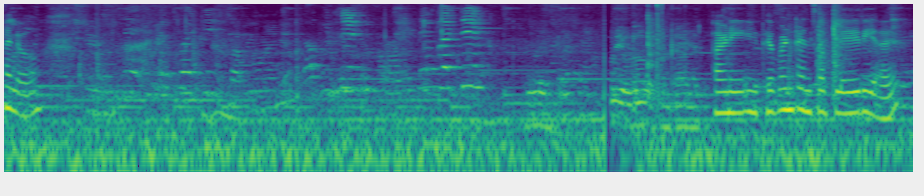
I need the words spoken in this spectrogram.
हॅलो. आणि इथे पण त्यांचा प्ले एरिया आहे.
